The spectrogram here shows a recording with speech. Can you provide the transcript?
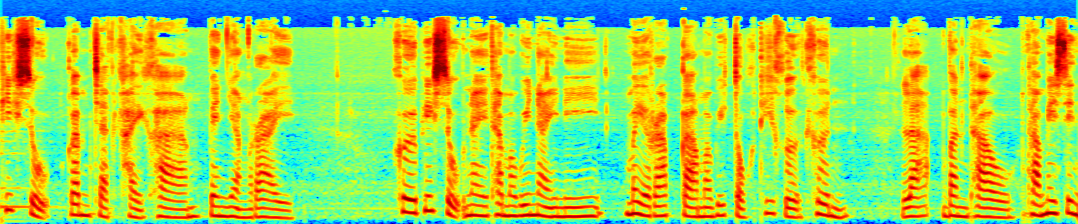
ภิกษุกำจัดไข่ค้างเป็นอย่างไร คือภิกษุในธรรมวินัยนี้ไม่รับกามวิตกที่เกิดขึ้น และบรรเทาทำให้สิ้น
